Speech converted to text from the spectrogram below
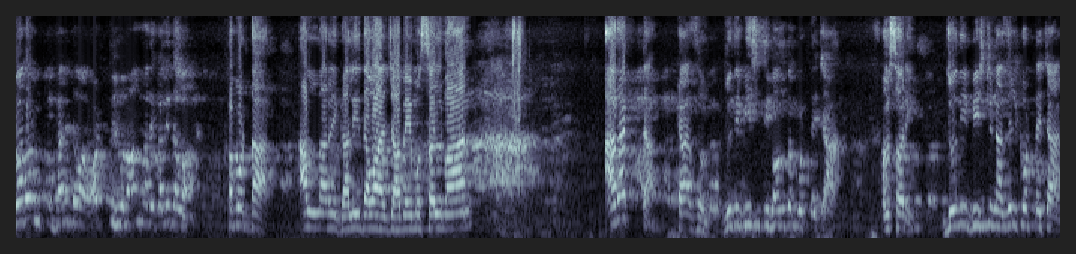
গরমকে গালি দেওয়ার গালি দেওয়া। খবরদার, আল্লাহরে গালি দেওয়া যাবে মুসলমান। আর একটা কাজ হলো, যদি বৃষ্টি বন্ধ করতে চান আমি সরি যদি বৃষ্টি নাজিল করতে চান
